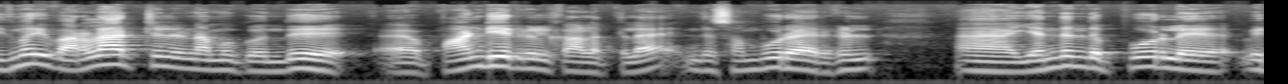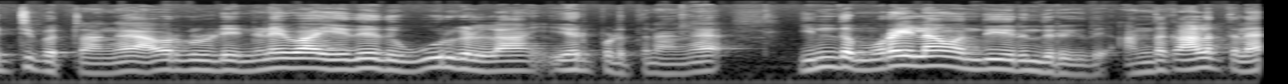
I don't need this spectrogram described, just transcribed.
இது மாதிரி வரலாற்றில் நமக்கு வந்து பாண்டியர்கள் காலத்தில் இந்த சம்பூராயர்கள் எந்தெந்த போரில் வெற்றி பெற்றாங்க அவர்களுடைய நினைவாக எது எது ஊர்கள்லாம் ஏற்படுத்தினாங்க இந்த முறையெல்லாம் வந்து இருந்திருக்குது. அந்த காலத்தில்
